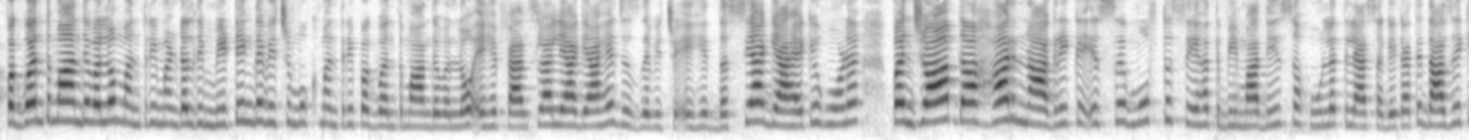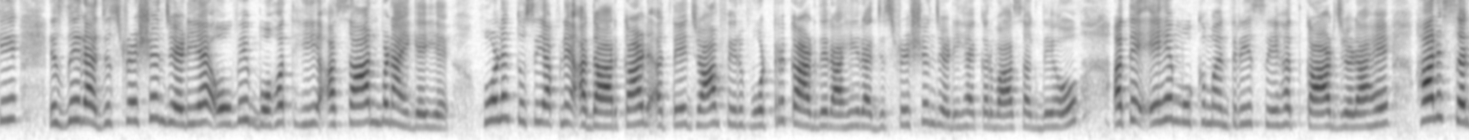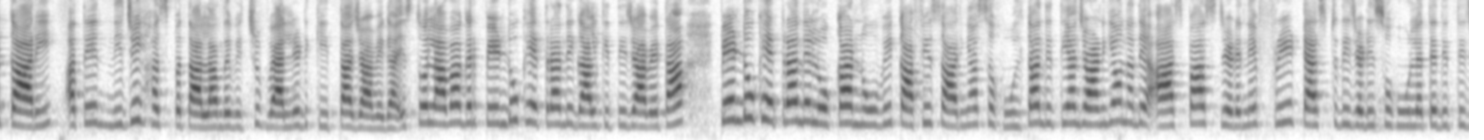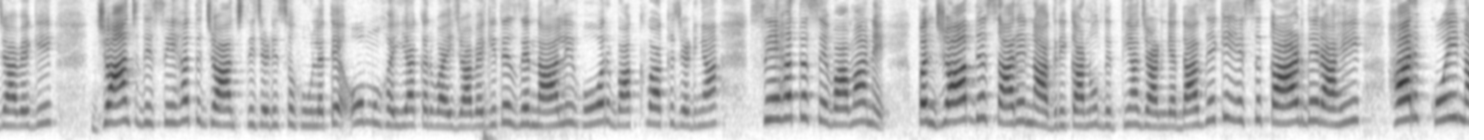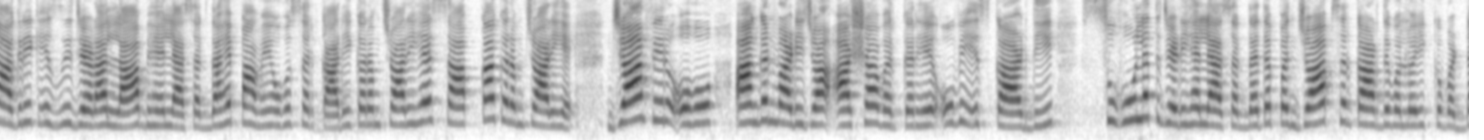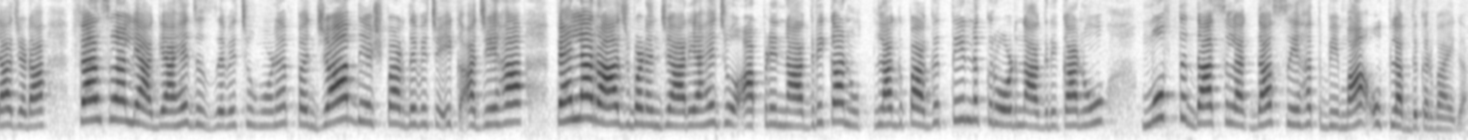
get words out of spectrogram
ਭਗਵੰਤ ਮਾਨ ਦੇ ਵੱਲੋਂ ਮੰਤਰੀ ਮੰਡਲ ਦੀ ਮੀਟਿੰਗ ਦੇ ਵਿੱਚ ਮੁੱਖ ਮੰਤਰੀ ਭਗਵੰਤ ਮਾਨ ਦੇ ਵੱਲੋਂ ਇਹ ਫੈਸਲਾ ਲਿਆ ਗਿਆ ਹੈ, ਜਿਸ ਦੇ ਵਿੱਚ ਇਹ ਦੱਸਿਆ ਗਿਆ ਹੈ ਕਿ ਹੁਣ ਪੰਜਾਬ ਦਾ ਹਰ ਨਾਗਰਿਕ ਇਸ ਮੁਫਤ ਸਿਹਤ ਬੀਮਾ ਦੀ ਸਹੂਲਤ ਲੈ ਸਕੇਗਾ ਤੇ ਦੱਸਦੇ ਕਿ ਇਸ ਦੀ ਰਜਿਸਟ੍ਰੇਸ਼ਨ ਜਿਹੜੀ ਹੈ, ਉਹ ਵੀ ਬਹੁਤ ਹੀ ਆਸਾਨ ਬਣਾਈ ਗਈ ਹੈ। ਹੁਣ ਤੁਸੀਂ ਆਪਣੇ ਆਧਾਰ ਕਾਰਡ ਅਤੇ ਜਾਂ ਫਿਰ ਵੋਟਰ ਕਾਰਡ ਦੇ ਰਾਹੀਂ ਰਜਿਸਟ੍ਰੇਸ਼ਨ ਜਿਹੜੀ ਹੈ ਕਰਵਾ ਸਕਦੇ ਹੋ ਅਤੇ ਇਹ ਮੁੱਖ ਮੰਤਰੀ ਸਿਹਤ ਕਾਰਡ ਜਿਹੜਾ ਹੈ ਹਰ ਸਰਕਾਰੀ ਅਤੇ ਨਿੱਜੀ ਹਸਪਤਾਲਾਂ ਦੇ ਵਿੱਚ ਵੈਲਿਡ ਕੀਤਾ ਜਾਵੇਗਾ। ਇਸ ਤੋਂ ਇਲਾਵਾ ਅਗਰ ਪਿੰਡੂ ਖੇਤਰਾਂ ਦੀ ਗੱਲ ਕੀਤੀ ਜਾਵੇ ਤਾਂ ਪਿੰਡੂ ਖੇਤਰਾਂ ਦੇ ਲੋਕਾਂ ਨੂੰ ਵੀ ਕਾਫੀ ਸਾਰੀਆਂ ਸਹੂਲਤਾਂ ਦਿੱਤੀਆਂ ਜਾਣਗੀਆਂ। ਉਹਨਾਂ ਦੇ ਆਸ-ਪਾਸ ਜਿਹੜੇ ਨੇ ਫ੍ਰੀ ਟੈਸਟ ਦੀ ਜਿਹੜੀ ਸਹੂਲਤ ਹੈ ਦਿੱਤੀ ਜਾਵੇਗੀ। ਜਾਂਚ ਦੀ ਸਿਹਤ ਜਾਂਚ ਦੀ ਜਿਹੜੀ ਸਹੂਲਤ ਹੈ ਉਹ ਮੁਹੱਈਆ ਕਰਵਾਈ ਜਾਵੇਗੀ ਤੇ ਦੇ ਨਾਲ ਹੀ ਹੋਰ ਵੱਖ-ਵੱਖ ਜਿਹੜੀਆਂ ਸਿਹਤ ਸੇਵਾਵਾਂ ਨੇ ਪੰਜਾਬ ਦੇ ਸਾਰੇ ਨਾਗਰਿਕਾਂ ਨੂੰ ਦਿੱਤੀਆਂ ਜਾਣਗੀਆਂ। ਦੱਸਦੇ ਕਿ ਇਸ ਕਾਰਡ ਦੇ ਰਾਹੀਂ ਹਰ ਕੋਈ ਨਾਗਰਿਕ ਇਸ ਦੀ ਜਿਹੜਾ ਲਾਭ ਹੈ ਲੈ ਸਕਦਾ ਹੈ, ਭਾਵੇਂ ਉਹ ਸਰਕਾਰੀ ਕਰਮਚਾਰੀ ਹੈ, ਸਾਬਕਾ ਕਰਮਚਾਰੀ ਹੈ ਜਾਂ ਫਿਰ ਉਹ ਆਂਗਨਵਾੜੀ ਜਾਂ ਆਸ਼ਾ ਵਰਕਰ ਹੈ, ਉਹ ਵੀ ਇਸ ਕਾਰਡ ਦੀ ਸਹੂਲਤ ਜਿਹੜੀ ਹੈ ਲੈ ਸਕਦਾ ਹੈ ਤਾਂ ਪੰਜਾਬ ਸਰਕਾਰ ਦੇ ਵੱਲੋਂ ਇੱਕ ਵੱਡਾ ਜਿਹੜਾ ਫੈਸਲਾ ਲਿਆ ਗਿਆ ਹੈ, ਜਿਸ ਦੇ ਵਿੱਚ ਹੁਣ ਪੰਜਾਬ ਦੇਸ਼ ਭਰ ਦੇ ਵਿੱਚ ਇੱਕ ਅਜਿਹਾ ਪਹਿਲਾ ਰਾਜ ਬਣਨ ਜਾ ਰਿਹਾ ਹੈ, ਜੋ ਆਪਣੇ ਨਾਗਰਿਕਾਂ ਨੂੰ ਲਗਭਗ 3 ਕਰੋੜ ਨਾਗਰਿਕਾਂ ਨੂੰ ਮੁਫਤ 10 ਲੱਖ ਦਾ ਸਿਹਤ ਬੀਮਾ ਉਪਲਬਧ ਕਰਵਾਏਗਾ।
